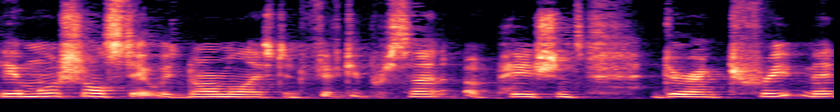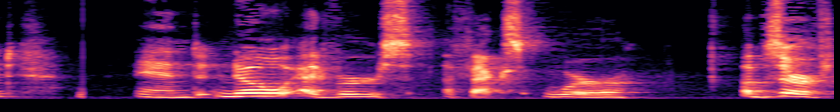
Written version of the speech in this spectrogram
The emotional state was normalized in 50% of patients during treatment, and no adverse effects were observed.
